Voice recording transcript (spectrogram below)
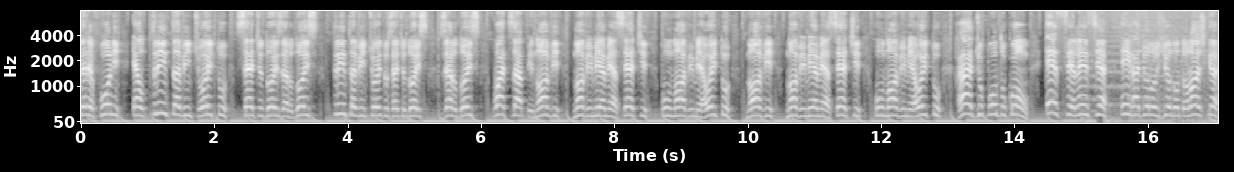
Telefone é o 3028 7202 3028 7202 WhatsApp 99667 1968 99667 1968 rádio.com excelência em radiologia odontológica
